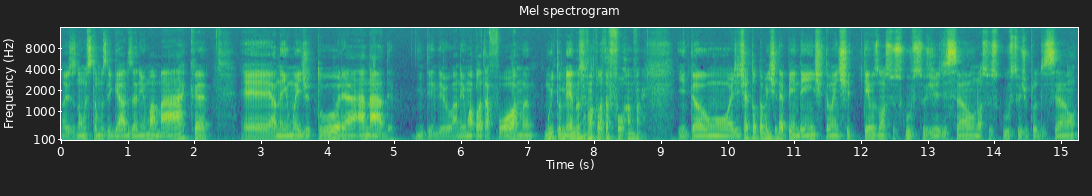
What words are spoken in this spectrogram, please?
nós não estamos ligados a nenhuma marca, é, a nenhuma editora, a nada, entendeu? A nenhuma plataforma, muito menos uma plataforma. Então a gente é totalmente independente, então a gente tem os nossos custos de edição, nossos custos de produção,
